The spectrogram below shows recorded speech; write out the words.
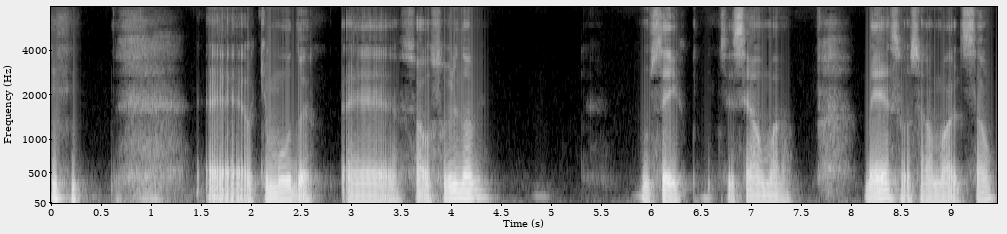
é, o que muda é só o sobrenome. Não sei se é uma bênção ou se é uma maldição,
